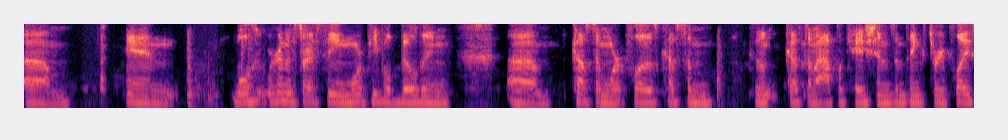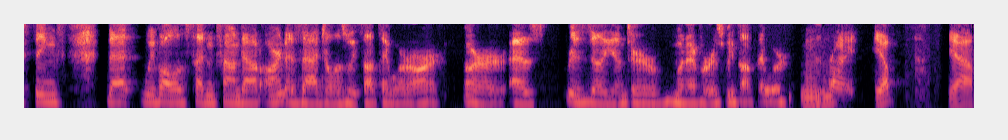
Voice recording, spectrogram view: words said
Um, and we'll, we're going to start seeing more people building um, custom workflows, custom custom applications and things to replace things that we've all of a sudden found out aren't as agile as we thought they were or or as resilient or whatever as we thought they were. Mhm. Right. Yep. Yeah.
